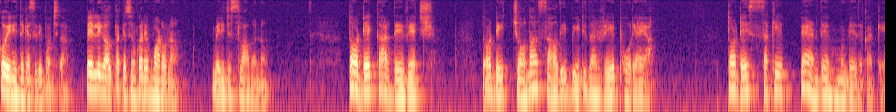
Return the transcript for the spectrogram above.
ਕੋਈ ਨਹੀਂ ਤੇ ਕਿਸੇ ਦੀ ਪੁੱਛਦਾ। ਪਹਿਲੀ ਗੱਲ ਤਾਂ ਕਿਸੇ ਨੂੰ ਘਰੇ ਵਾੜੋ ਨਾ। ਮੇਰੀ ਜੀ ਸਲਾਹ ਮੰਨੋ ਤੁਹਾਡੇ ਘਰ ਦੇ ਵਿੱਚ ਤੁਹਾਡੇ 14 ਸਾਲ ਦੀ ਬੇਟੀ ਦਾ ਰੇਪ ਹੋ ਰਿਹਾ ਆ। ਤੁਹਾਡੇ ਸਕੇ ਭੈਣ ਦੇ ਮੁੰਡੇ ਦੇ ਕਰਕੇ।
